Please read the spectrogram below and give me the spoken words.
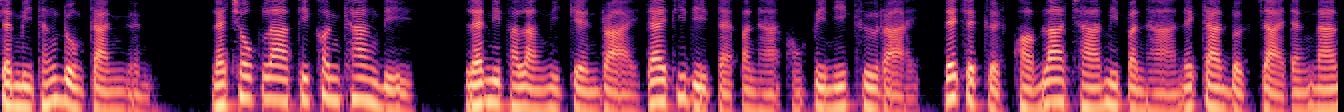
จะมีทั้งดวงการเงิน และโชคลาภที่ค่อนข้างดี และมีพลังมีเกณฑ์รายได้ที่ดีแต่ปัญหาของปีนี้คือราย ได้จะเกิดความล่าช้ามีปัญหาในการเบิกจ่ายดังนั้น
